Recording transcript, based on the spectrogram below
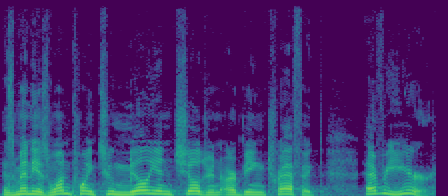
As many as 1.2 million children are being trafficked every year.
